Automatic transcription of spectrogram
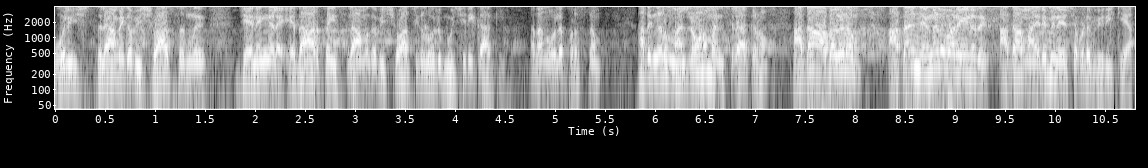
ഓൽ ഇസ്ലാമിക വിശ്വാസം ജനങ്ങളെ യഥാർത്ഥ ഇസ്ലാമിക വിശ്വാസികൾ ഒരു മുഷിരിക്കാക്കി. അതാണ് ഓലെ പ്രശ്നം. അത് നിങ്ങൾ നല്ലോണം മനസ്സിലാക്കണം. അതാ അപകടം. അതാ ഞങ്ങൾ പറയുന്നത്. അതാ മരുമിനേഷ് അവിടെ വിരിക്കുക.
